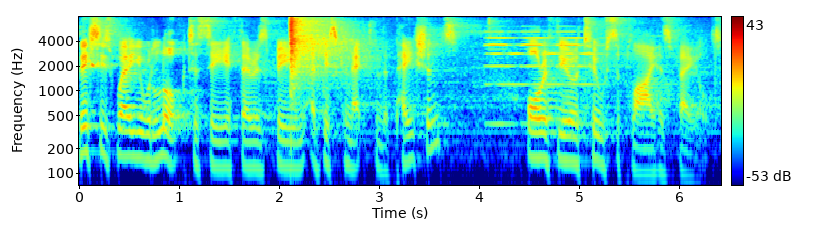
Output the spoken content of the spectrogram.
this is where you would look to see if there has been a disconnect from the patient or if the O2 supply has failed.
